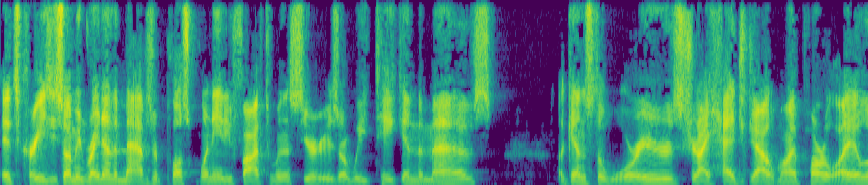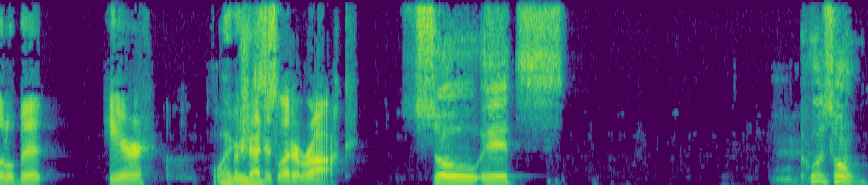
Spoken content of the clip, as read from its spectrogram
it's crazy. So I mean, right now the Mavs are plus one eighty five to win the series. Are we taking the Mavs against the Warriors? Should I hedge out my parlay a little bit here, What or should I just let it rock? So it's who's home?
